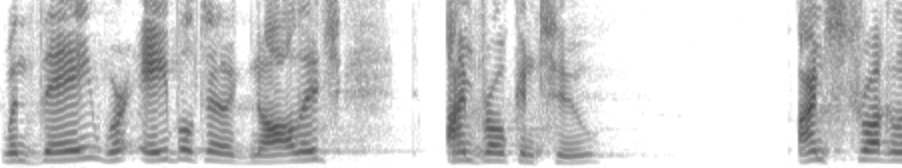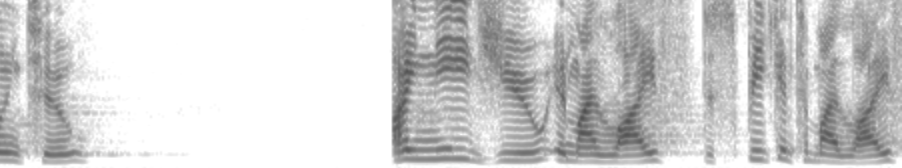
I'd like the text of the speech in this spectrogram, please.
when they were able to acknowledge, I'm broken too, I'm struggling too. I need you in my life to speak into my life.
